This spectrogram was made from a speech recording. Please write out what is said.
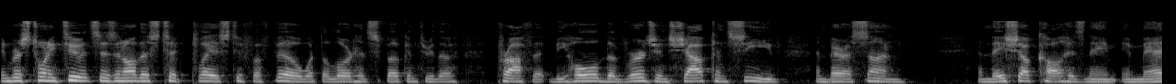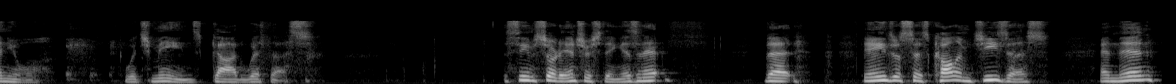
In verse 22, it says, And all this took place to fulfill what the Lord had spoken through the prophet. Behold, the virgin shall conceive and bear a son, and they shall call his name Emmanuel, which means God with us. It seems sort of interesting, isn't it? That the angel says, Call him Jesus, and then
